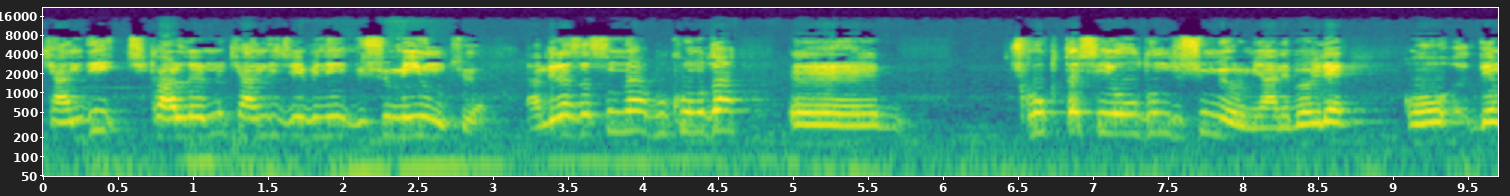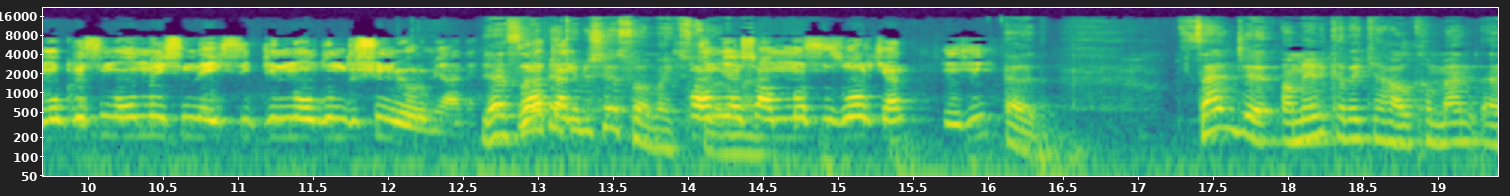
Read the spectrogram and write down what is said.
kendi çıkarlarını, kendi cebini düşünmeyi unutuyor. Yani biraz aslında bu konuda e, çok da şey olduğunu düşünmüyorum yani böyle o demokrasinin olmayışının eksikliğinin olduğunu düşünmüyorum yani. Ya sana Zaten peki bir şey sormak istiyorum. tam ben. yaşanması zorken hı hı. Evet. Sence Amerika'daki halkın ben e,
